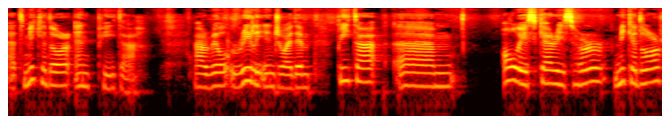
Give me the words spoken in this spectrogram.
at Micador and Peta. I will really enjoy them. Peta um, always carries her Micador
